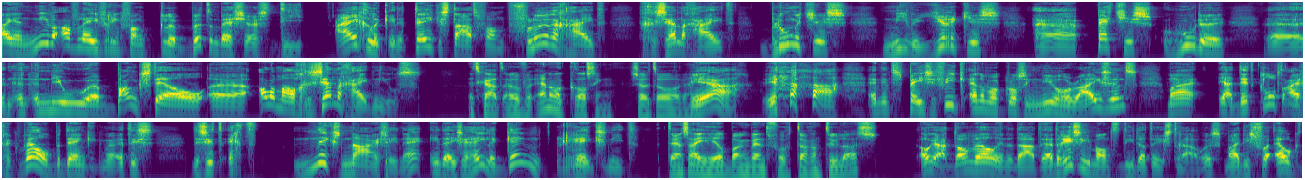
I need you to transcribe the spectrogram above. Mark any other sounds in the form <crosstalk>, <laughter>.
bij een nieuwe aflevering van Club Buttonbashers, die eigenlijk in het teken staat van fleurigheid, gezelligheid, bloemetjes, nieuwe jurkjes, eh, petjes, hoeden, eh, een, een nieuw eh, bankstel, allemaal gezelligheid, Niels. Het gaat over Animal Crossing, zo te horen. Ja, <laughs> ja. En in het specifiek Animal Crossing New Horizons. Maar ja, dit klopt eigenlijk wel, bedenk ik me. Het is, er zit echt niks naars in, hè? In deze hele game-reeks niet. Tenzij je heel bang bent voor tarantulas. Oh ja, dan wel inderdaad. Ja, er is iemand die dat is trouwens. Maar die is voor elk,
